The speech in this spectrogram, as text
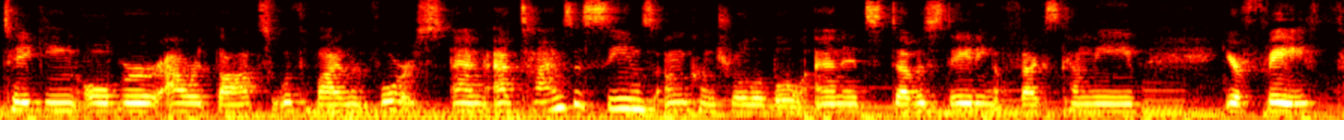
taking over our thoughts with violent force. And at times it seems uncontrollable, and its devastating effects can leave your faith,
